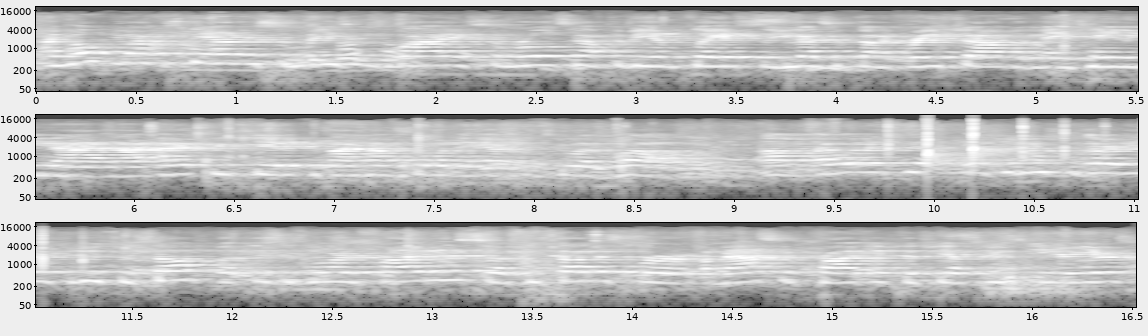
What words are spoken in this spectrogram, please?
I hope you understand there's some reasons why some rules have to be in place, so you guys have done a great job of maintaining that, and I I appreciate it because I have someone to answer to as well. Um, I wanted to introduce, she's already introduced herself, but this is Lauren Fryman, so she's done this for a massive project that she has to do senior year, so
